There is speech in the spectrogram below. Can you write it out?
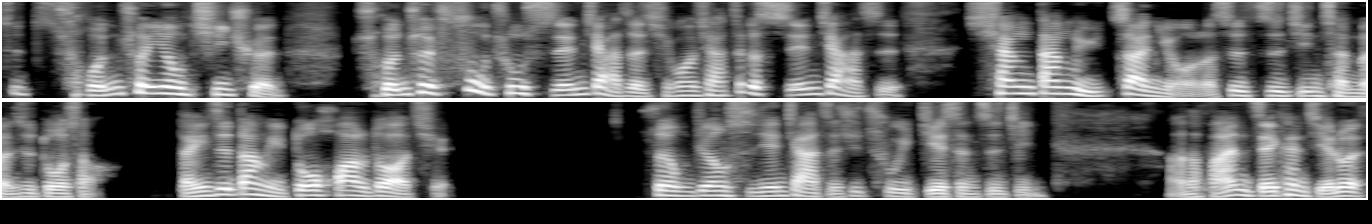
是纯粹用期权，纯粹付出时间价值的情况下，这个时间价值相当于占有了是资金成本是多少？等于是当你多花了多少钱，所以我们就用时间价值去除以节省资金啊。反正你直接看结论，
